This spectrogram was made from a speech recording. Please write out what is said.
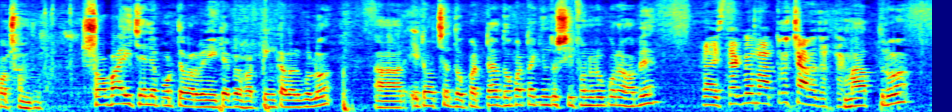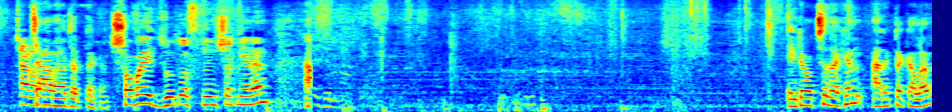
পছন্দ? সবাই চাইলে পড়তে পারবেন এই টাইপের হট পিঙ্ক কালারগুলো আর এটা হচ্ছে দোপাট্টা। দোপাট্টা কিন্তু শিফনের উপরে হবে। প্রাইস থাকবে মাত্র চার হাজার টাকা। মাত্র চার হাজার। টাকা। সবাই দ্রুত স্ক্রিনশট নিয়ে নেন। এটা হচ্ছে দেখেন আরেকটা কালার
